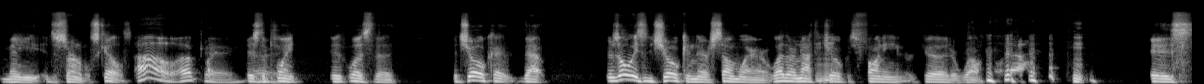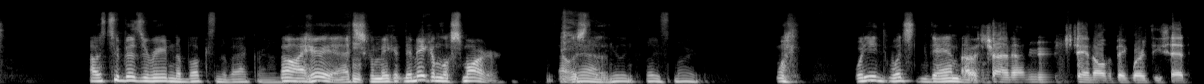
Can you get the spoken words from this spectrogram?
many discernible skills. Oh, okay. Is the All right. point? It was the the joke uh, that there's always a joke in there somewhere, whether or not the joke is funny or good or well thought out. is I was too busy reading the books in the background. no, I hear you. That's gonna make it. They make him look smarter. That was yeah, the he looks really smart. what. What do you? What's the damn? I was trying to understand all the big words he said.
